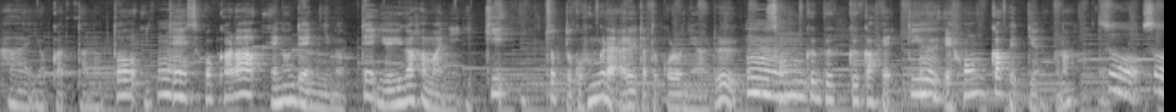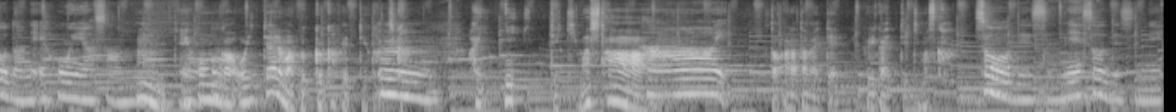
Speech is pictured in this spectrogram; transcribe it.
はいよかったのと行って、そこから江ノ電に乗って由比ヶ浜に行きちょっと5分ぐらい歩いたところにある、ソングブックカフェっていう絵本カフェっていうのかな、そうそうだね。絵本屋さん、うん、絵本が置いてある、まあ、ブックカフェっていう感じか、はいに行ってきました。はいと改めて振り返っていきますか。そうですね。そうですね。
